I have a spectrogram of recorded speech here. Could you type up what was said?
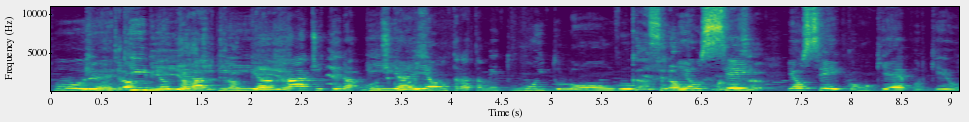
por eh, Quimioterapia, quimioterapia, radioterapia. Um radioterapia, é um tratamento muito longo. Câncer é um- eu uma sei, coisa- eu sei como que é, porque eu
